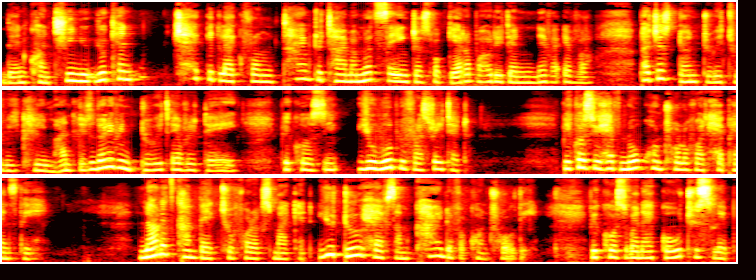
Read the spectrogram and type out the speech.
Then continue. You can check it like from time to time. I'm not saying just forget about it and never ever, but just don't do it weekly, monthly. Don't even do it every day because you, you will be frustrated because you have no control of what happens there. Now let's come back to forex market. You do have some kind of a control there, because when I go to sleep,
